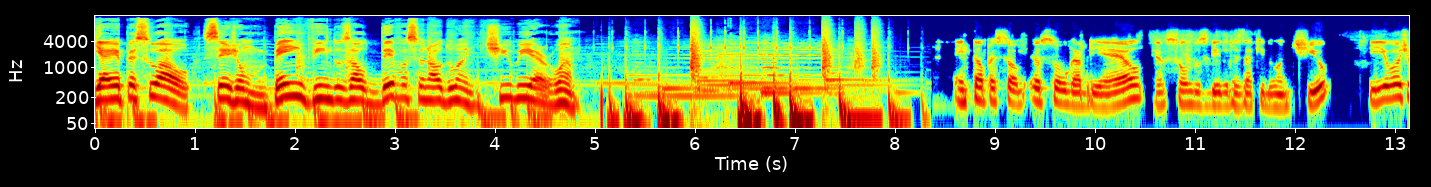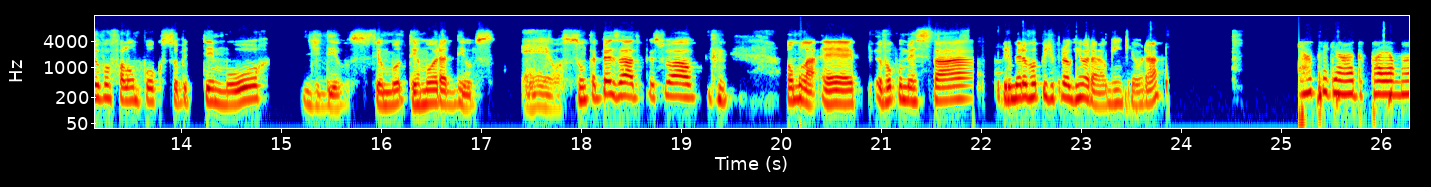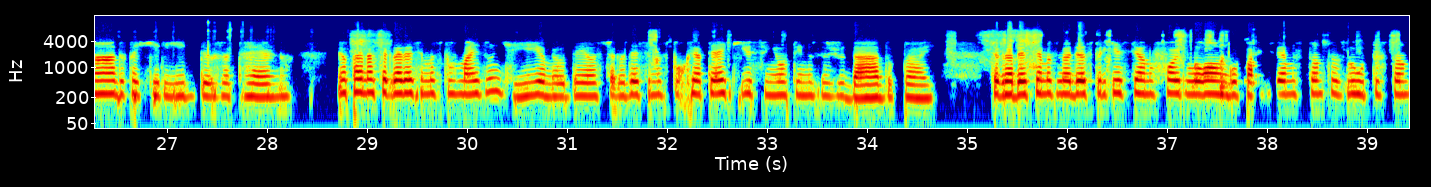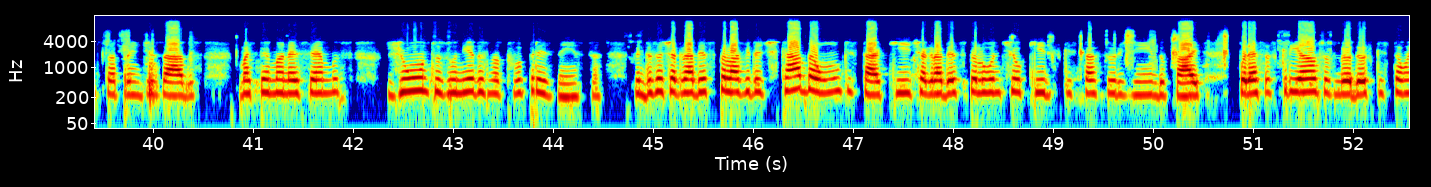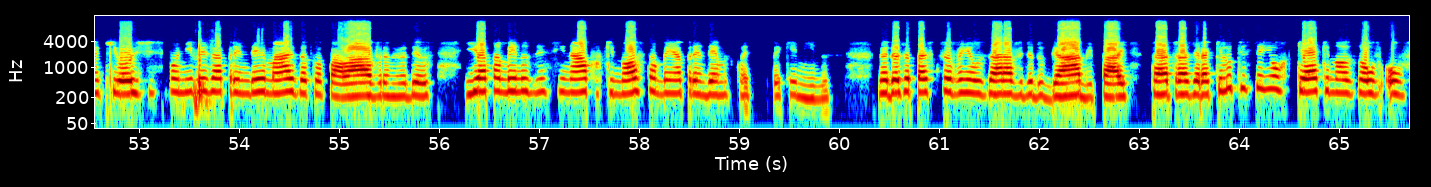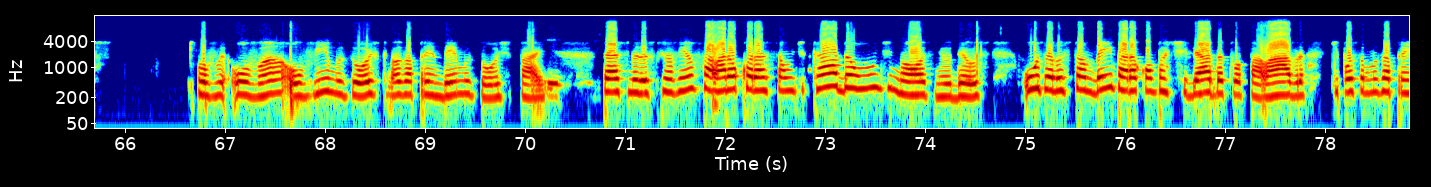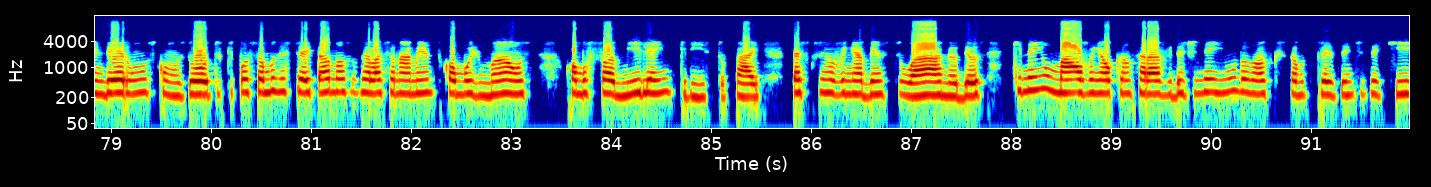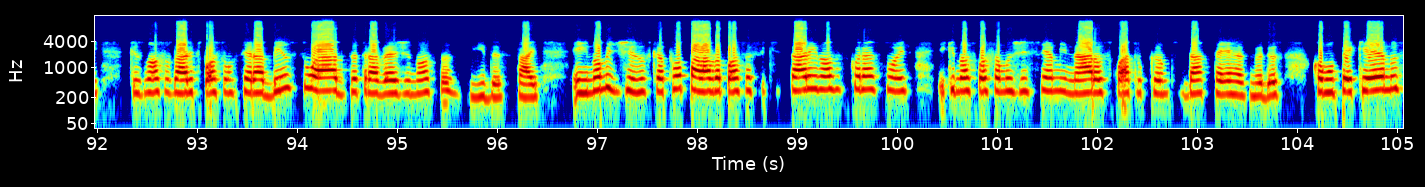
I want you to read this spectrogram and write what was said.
E aí, pessoal, sejam bem-vindos ao devocional do Until We Are One. Então, pessoal, eu sou o Gabriel, eu sou um dos líderes aqui do Antil, e hoje eu vou falar um pouco sobre temor de Deus, temor, temor a Deus. É, o assunto é pesado, pessoal. Vamos lá, é, eu vou começar. Primeiro eu vou pedir para alguém orar. Alguém quer orar? Obrigado, Pai amado, Pai querido, Deus eterno. Meu Pai, nós te agradecemos por mais um dia, meu Deus. Te agradecemos porque até aqui o Senhor tem nos ajudado, Pai. Te agradecemos, meu Deus, porque esse ano foi longo, Pai. Tivemos tantas lutas, tantos aprendizados, mas permanecemos juntos, unidos na tua presença. Meu Deus, eu te agradeço pela vida de cada um que está aqui, te agradeço pelo Until Kids que está surgindo, Pai, por essas crianças, meu Deus, que estão aqui hoje disponíveis a aprender mais da tua palavra, meu Deus, e a também nos ensinar, porque nós também aprendemos com esses pequeninos. Meu Deus, eu peço que o Senhor venha usar a vida do Gabi, Pai, para trazer aquilo que o Senhor quer que nós ou, ou, ou, ouvimos hoje, que nós aprendemos hoje, Pai. Peço, meu Deus, que o Senhor venha falar ao coração de cada um de nós, meu Deus. Usa-nos também para compartilhar da tua palavra, que possamos aprender uns com os outros, que possamos estreitar nossos relacionamentos como irmãos, como família em Cristo, Pai. Peço que o Senhor venha abençoar, meu Deus, que nenhum mal venha alcançar a vida de nenhum de nós que estamos presentes aqui, que os nossos lares possam ser abençoados através de nossas vidas, Pai. Em nome de Jesus, que a tua palavra possa fixar em nossos corações e que nós possamos disseminar aos quatro cantos da terra, meu Deus, como pequenos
